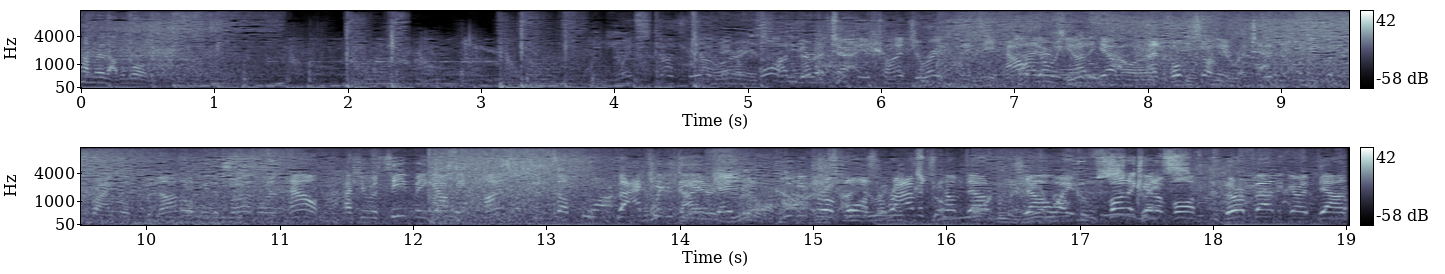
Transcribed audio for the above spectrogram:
他们也打不过。Under attack. The entire duration. They see Hal going out here and hooks on him. This is going to be for the strangles. Banana will be the first one. And Hal, actually with Heat being out, behind looks himself back into the engagement. Looking for a force. Ravage comes down from Zhao Wei. Funny get a force. They're about to go down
